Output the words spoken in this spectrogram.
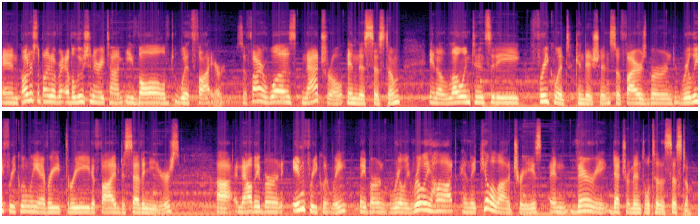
and ponderosa pine over evolutionary time evolved with fire. So fire was natural in this system in a low intensity, frequent condition. So fires burned really frequently every three to five to seven years. Uh, and now they burn infrequently. They burn really, really hot and they kill a lot of trees and very detrimental to the system.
